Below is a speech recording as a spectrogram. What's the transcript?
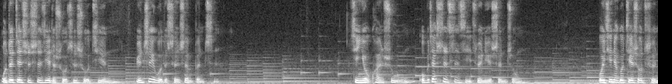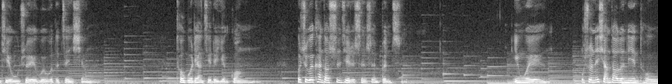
我对真实世界的所知所见，源自于我的神圣本质。经由宽恕，我不再视自己罪孽深重。我已经能够接受纯洁无罪为我的真相。透过谅解的眼光，我只会看到世界的神圣本质。因为我所能想到的念头，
